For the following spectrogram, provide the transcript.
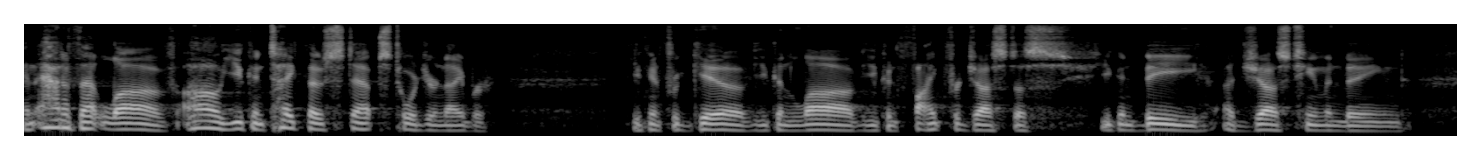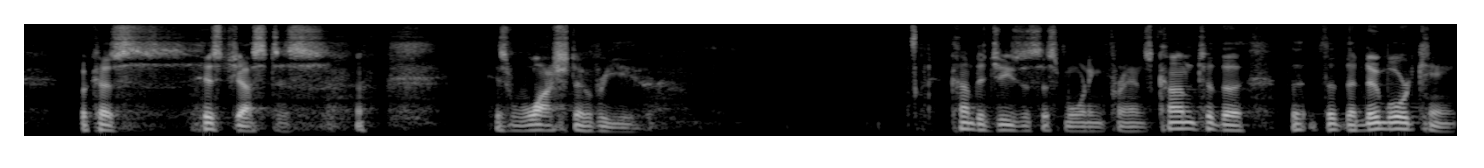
And out of that love, oh, you can take those steps toward your neighbor. You can forgive, you can love, you can fight for justice, you can be a just human being because His justice is washed over you. Come to Jesus this morning, friends. Come to the, the, the, the newborn King,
